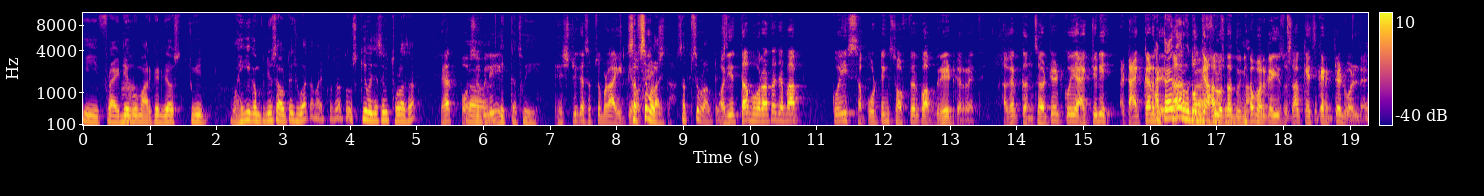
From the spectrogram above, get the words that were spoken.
कि फ्राइडे वो मार्केट हाँ। गया क्योंकि वहीं की कंपनियों से आउटेज हुआ था माइक्रोसॉफ्ट तो उसकी वजह से भी थोड़ा सा यार पॉसिबली दिक्कत हुई। हिस्ट्री का सबसे बड़ा आईटी सबसे बड़ा था। सबसे बड़ा आउटेज और ये तब हो रहा था जब आप कोई सपोर्टिंग सॉफ्टवेयर को अपग्रेड कर रहे थे। अगर कंसर्टेड कोई एक्चुअली अटैक कर देता तो क्या हाल होता दुनिया भर का ही सोचा आप कैसी कनेक्टेड वर्ल्ड है?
